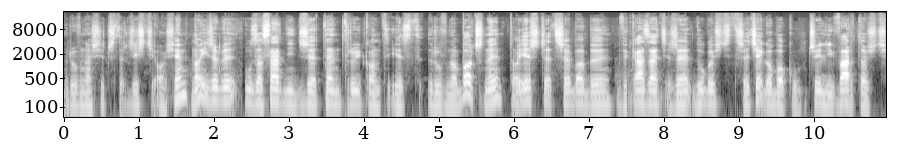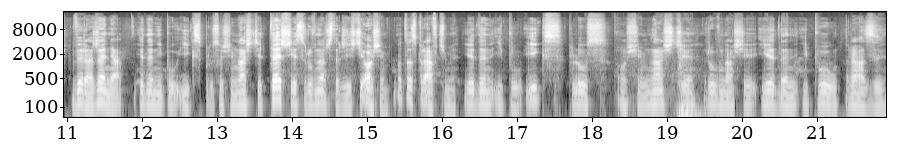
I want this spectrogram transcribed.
równa się 48. No i żeby uzasadnić, że ten trójkąt jest równoboczny, to jeszcze trzeba by wykazać, że długość trzeciego boku, czyli wartość wyrażenia 1,5x plus 18 też jest równa 48. No to sprawdźmy. 1,5x plus 18 równa się 1,5 razy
